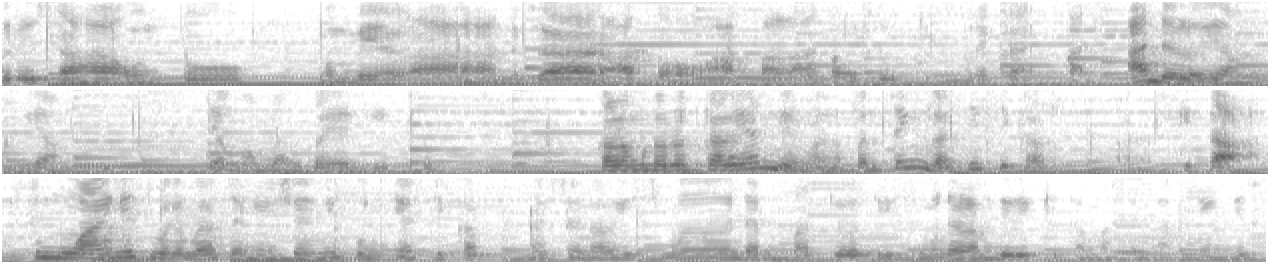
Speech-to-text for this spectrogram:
berusaha untuk membela negara atau apalah gitu mereka ada loh yang yang yang ngomong kayak gitu. Kalau menurut kalian gimana? Penting nggak sih sikap eh, kita semua ini sebagai bangsa Indonesia ini punya sikap nasionalisme dan patriotisme dalam diri kita masing-masing gitu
